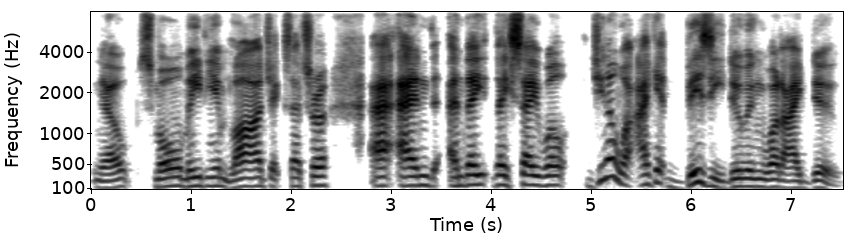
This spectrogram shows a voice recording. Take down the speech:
you know, small, medium, large, etc., uh, and and they they say, well, do you know what? I get busy doing what I do,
